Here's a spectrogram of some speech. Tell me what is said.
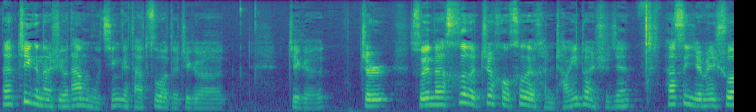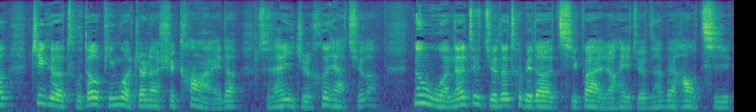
那这个呢是由他母亲给他做的这个，这个。汁儿，所以呢，喝了之后喝了很长一段时间，他自己认为说这个土豆苹果汁儿呢是抗癌的，所以他一直喝下去了。那我呢就觉得特别的奇怪，然后也觉得特别好奇，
